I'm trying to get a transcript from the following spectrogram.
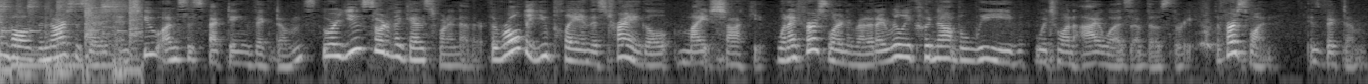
Involves the narcissist and two unsuspecting victims who are used sort of against one another. The role that you play in this triangle might shock you. When I first learned about it, I really could not believe which one I was of those three. The first one is victim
